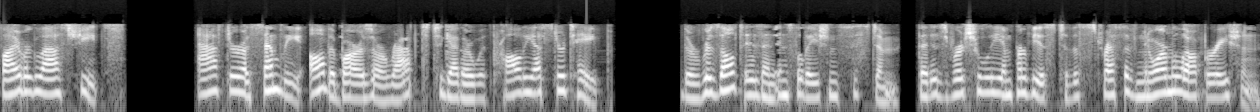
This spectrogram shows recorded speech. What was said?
fiberglass sheets. After assembly all the bars are wrapped together with polyester tape. The result is an insulation system that is virtually impervious to the stress of normal operation.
